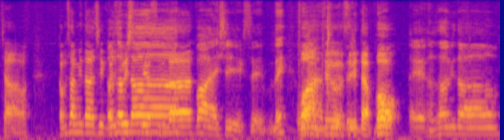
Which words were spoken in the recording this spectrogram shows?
자, 감사합니다. 지금까지 감사합니다. 프레쉬였습니다. 5, 6, 7, 8 One, two, three, four. 네, 감사합니다.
